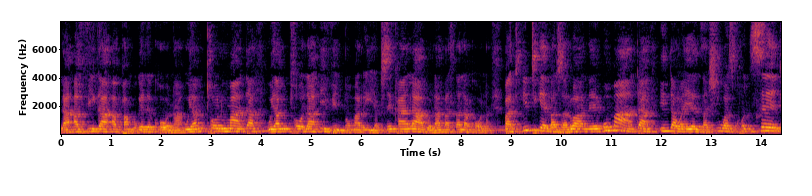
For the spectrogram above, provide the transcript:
la afika aphambukele khona. Uyamthola uMata uyamthola even noMaria kusekhaya labo la bahlala khona. But lithi ke bazalwane uMata into awayenza she was concerned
